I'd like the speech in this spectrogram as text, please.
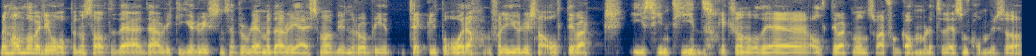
men han var veldig åpen og sa at det er, det er vel ikke Eurovision som det er vel jeg som begynner å bli, trekke litt på åra. Fordi Eurovision har alltid vært i sin tid, liksom, og det har alltid vært noen som er for gamle til det som kommer. så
